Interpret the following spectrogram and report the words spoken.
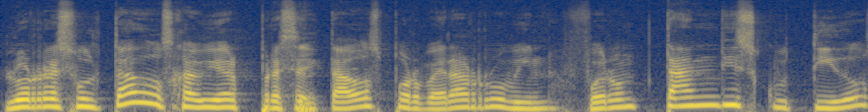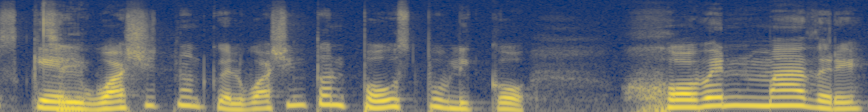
Los resultados, Javier, presentados por Vera Rubin, fueron tan discutidos que Sí. el, Washington, que el Washington Post publicó, joven madre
